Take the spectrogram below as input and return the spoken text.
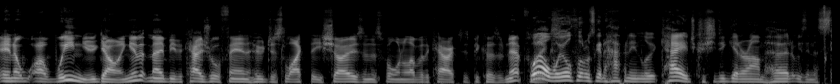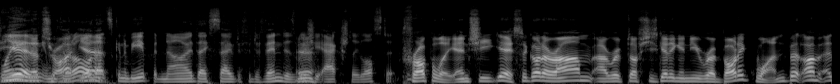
and uh, we knew going in, but maybe the casual fan who just liked these shows and has fallen in love with the characters because of Netflix. Well, we all thought it was going to happen in Luke Cage because she did get her arm hurt. It was in a sling. Yeah, that's and right, Thought, oh, yeah. that's going to be it. But no, they saved it for Defenders where Yeah. she actually lost it. properly, and she yeah, so got her arm uh, ripped off. She's getting a new robotic one, but um, uh,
